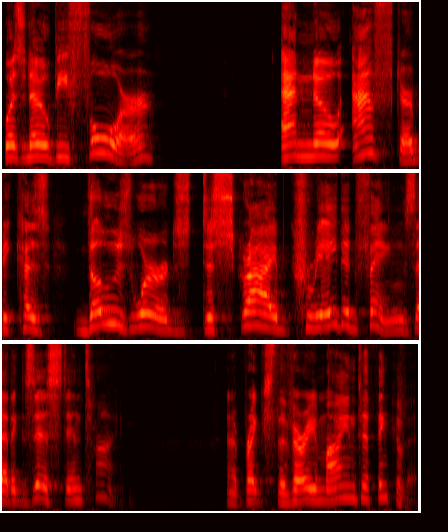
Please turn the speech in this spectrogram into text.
was no before and no after because those words describe created things that exist in time. And it breaks the very mind to think of it.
